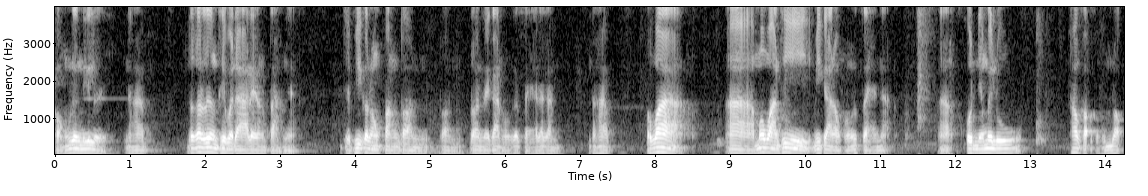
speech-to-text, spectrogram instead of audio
ของเรื่องนี้เลยนะครับ แล้วก็เรื่องเทวดาอะไรต่างๆ เนี่ย เดี๋ยวพี่ก็ลองฟังตอนตอนตอนในการของกระแสแล้วกันนะครับ เพราะว่าเมื่อวานที่มีการออกของกระแสเนี่ยคนยังไม่รู้เท่ากับผมหรอก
